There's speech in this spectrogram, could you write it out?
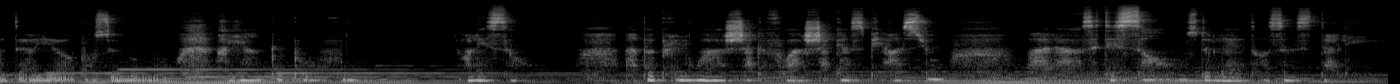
intérieure pour ce moment, rien que pour vous, en laissant un peu plus loin chaque fois, chaque inspiration. Cette essence de l'être s'installer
